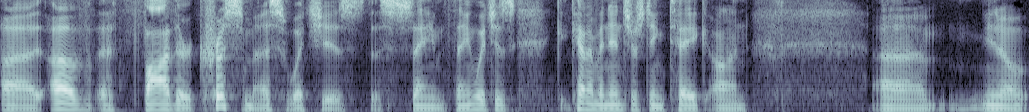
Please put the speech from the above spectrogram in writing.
uh, of Father Christmas, which is the same thing, which is kind of an interesting take on, um, you know,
